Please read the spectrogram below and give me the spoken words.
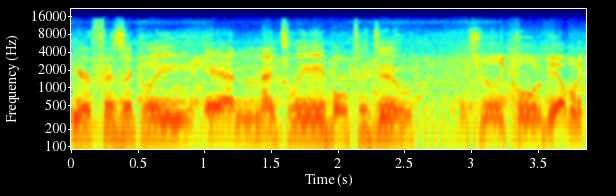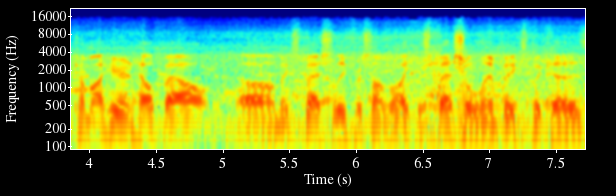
you're physically and mentally able to do. It's really cool to be able to come out here and help out, um, especially for something like the Special Olympics because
